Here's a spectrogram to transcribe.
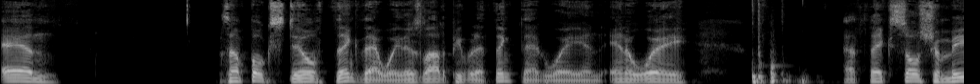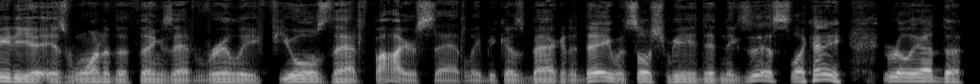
And some folks still think that way. There's a lot of people that think that way, and in a way, I think social media is one of the things that really fuels that fire, sadly, because back in the day when social media didn't exist, like, hey, you really had to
